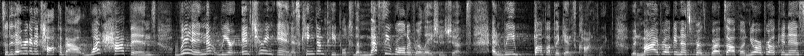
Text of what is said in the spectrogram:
So, today we're going to talk about what happens when we are entering in as kingdom people to the messy world of relationships and we bump up against conflict. When my brokenness rubs off on your brokenness,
